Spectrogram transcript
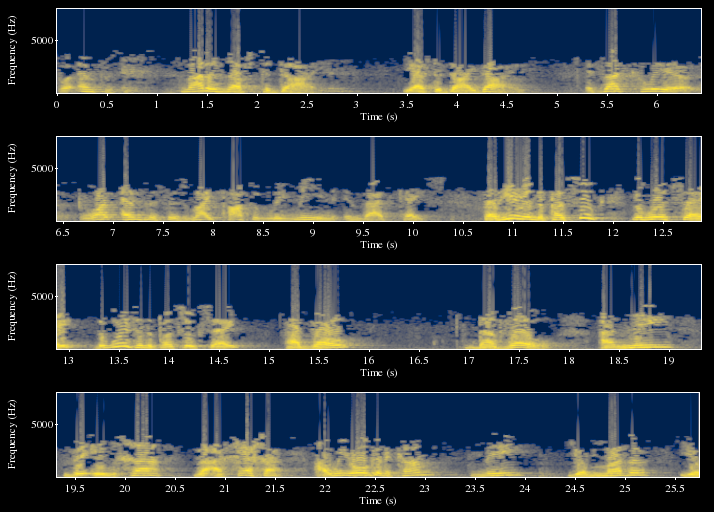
for emphasis. It's not enough to die. You have to die, die. It's not clear what emphasis might possibly mean in that case. But here in the Pasuk, the words say, the words in the Pasuk say, Habo Navo, Ani ve'imcha ve'achecha. Are we all going to come? Me, your mother, your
